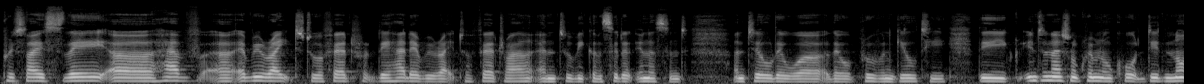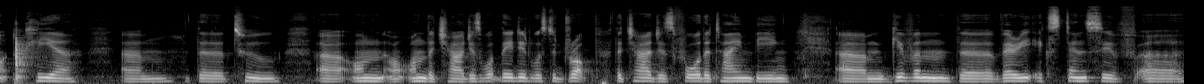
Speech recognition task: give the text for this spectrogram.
precise. They uh, have uh, every right to a fair. They had every right to a fair trial and to be considered innocent until they were they were proven guilty. The International Criminal Court did not clear um, the two uh, on on the charges. What they did was to drop the charges for the time being, um, given the very extensive. Uh,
